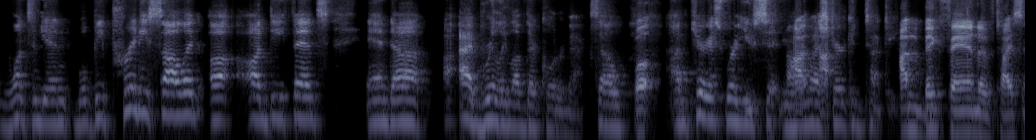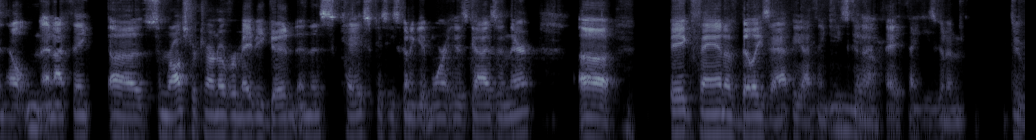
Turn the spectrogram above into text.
once again, will be pretty solid uh, on defense. And uh, I really love their quarterback. So well, I'm curious where you sit on Western I, Kentucky. I'm a big fan of Tyson Helton, and I think uh, some roster turnover may be good in this case because he's going to get more of his guys in there. Big fan of Bailey Zappe. I think he's gonna. Yeah. I think he's gonna do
